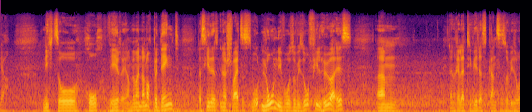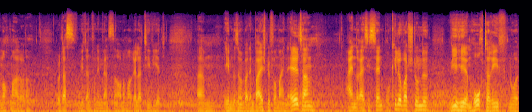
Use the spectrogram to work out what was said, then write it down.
ja, nicht so hoch wäre. Und wenn man dann noch bedenkt, dass hier in der Schweiz das Lohnniveau sowieso viel höher ist, ähm, dann relativiert das Ganze sowieso nochmal, oder? Oder das wird dann von dem Ganzen auch nochmal relativiert. Ähm, eben, da sind wir bei dem Beispiel von meinen Eltern. 31 Cent pro Kilowattstunde. Wir hier im Hochtarif nur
